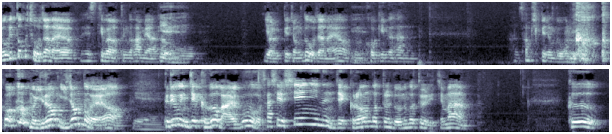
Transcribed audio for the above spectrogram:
여기 똑같이 오잖아요. 페스티벌 같은 거 하면 예. 한 10개 정도 오잖아요. 그럼 예. 거기는 한, 한 30개 정도 오는 것 같고, 뭐 이런, 이 정도예요. 예. 그리고 이제 그거 말고 사실 CNE는 이제 그런 것들 노는 것들 있지만 그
